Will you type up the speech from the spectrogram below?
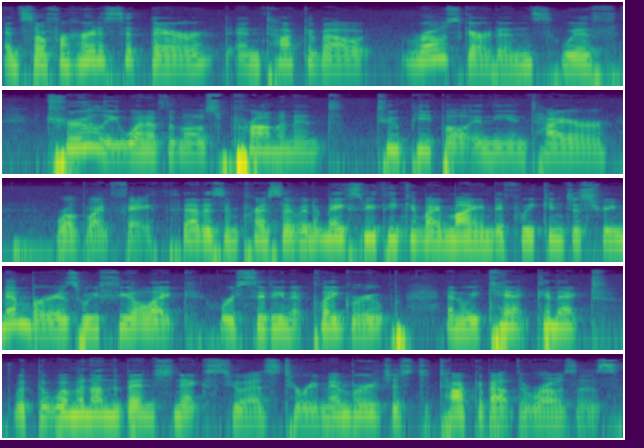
And so, for her to sit there and talk about rose gardens with truly one of the most prominent two people in the entire worldwide faith. That is impressive. And it makes me think in my mind if we can just remember as we feel like we're sitting at playgroup and we can't connect with the woman on the bench next to us to remember just to talk about the roses.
